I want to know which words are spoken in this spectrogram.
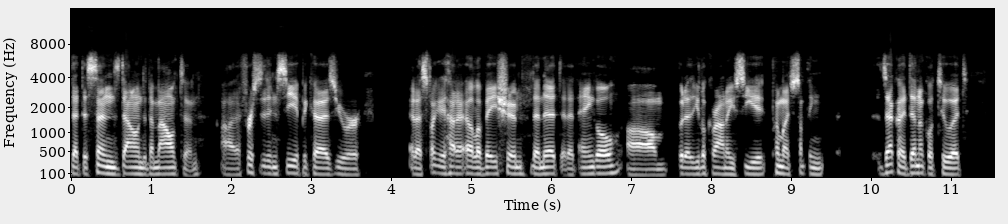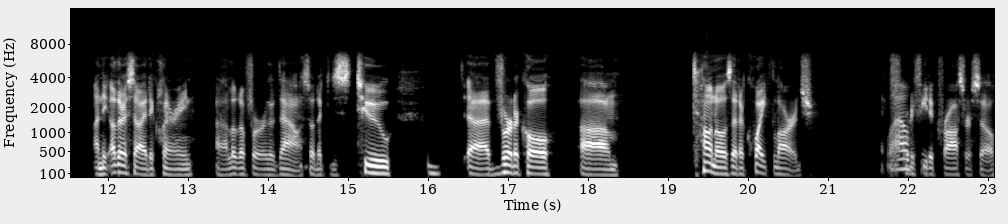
that descends down to the mountain. Uh, at first, you didn't see it because you were at a slightly higher elevation than it at an angle. Um, but as you look around and you see pretty much something exactly identical to it on the other side of the clearing, uh, a little further down. So like these two uh, vertical um, tunnels that are quite large, like Wow. 40 feet across or so.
